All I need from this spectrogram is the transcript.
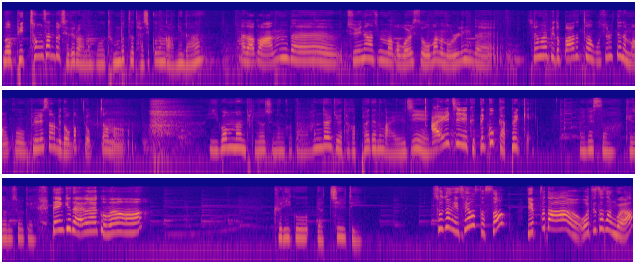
너 빚 청산도 제대로 안 하고 돈부터 다시 꾸는 거 아니다. 아 나도 아는데 주인 아줌마가 월세 5만 원 올린대. 생활비도 빠듯하고 쓸 때는 많고 빌릴 사람이 너밖에 없잖아. 이번만 빌려주는 거다. 한 달 뒤에 다 갚아야 되는 거 알지? 알지? 그때 꼭 갚을게. 알겠어. 계좌로 쏠게. Thank you 다영아 고마워. 그리고 며칠 뒤. 소정이 새옷 샀어? 예쁘다. 어디서 산 거야?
